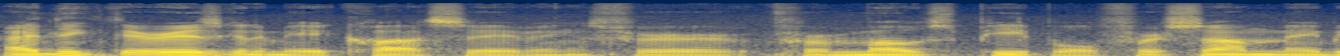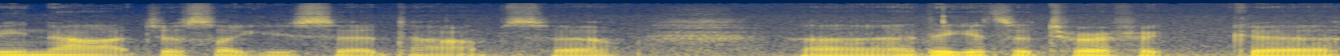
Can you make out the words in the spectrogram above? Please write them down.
I think there is going to be a cost savings for, for most people. For some, maybe not, just like you said, Tom. So uh, I think it's a terrific uh,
